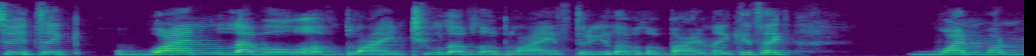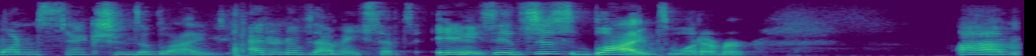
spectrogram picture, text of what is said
so it's like one level of blind, two level of blind, three level of blind. Like it's like one one one sections of blind. I don't know if that makes sense. Anyways, it's just blinds, whatever. Um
